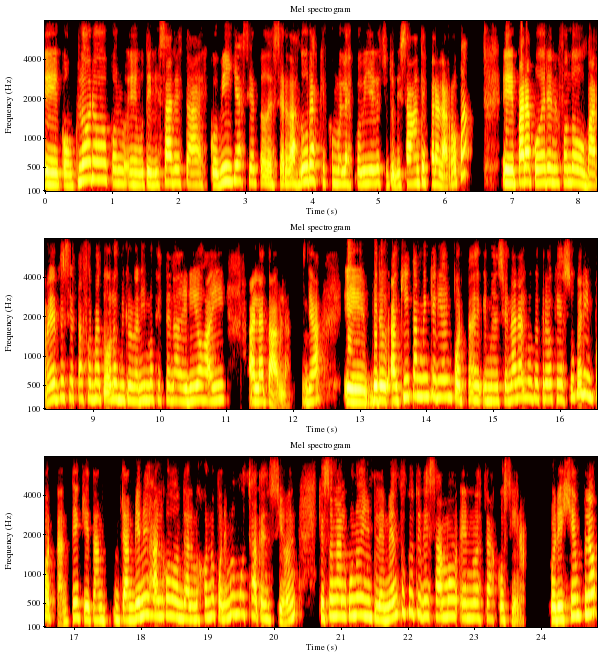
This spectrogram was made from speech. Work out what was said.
eh, con cloro, con, eh, utilizar esta escobilla, ¿cierto?, de cerdas duras, que es como la escobilla que se utilizaba antes para la ropa, para poder en el fondo barrer de cierta forma todos los microorganismos que estén adheridos ahí a la tabla, ¿ya? pero aquí también quería mencionar algo que creo que es súper importante, que también es algo donde a lo mejor no ponemos mucha atención, que son algunos implementos que utilizamos en nuestras cocinas. Por ejemplo,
